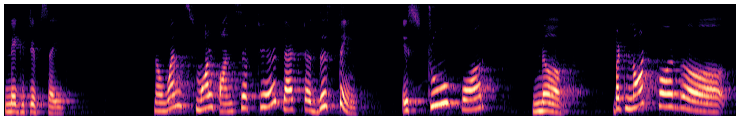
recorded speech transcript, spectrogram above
negative side. Now one small concept here that uh, this thing is true for nerve but not for uh,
